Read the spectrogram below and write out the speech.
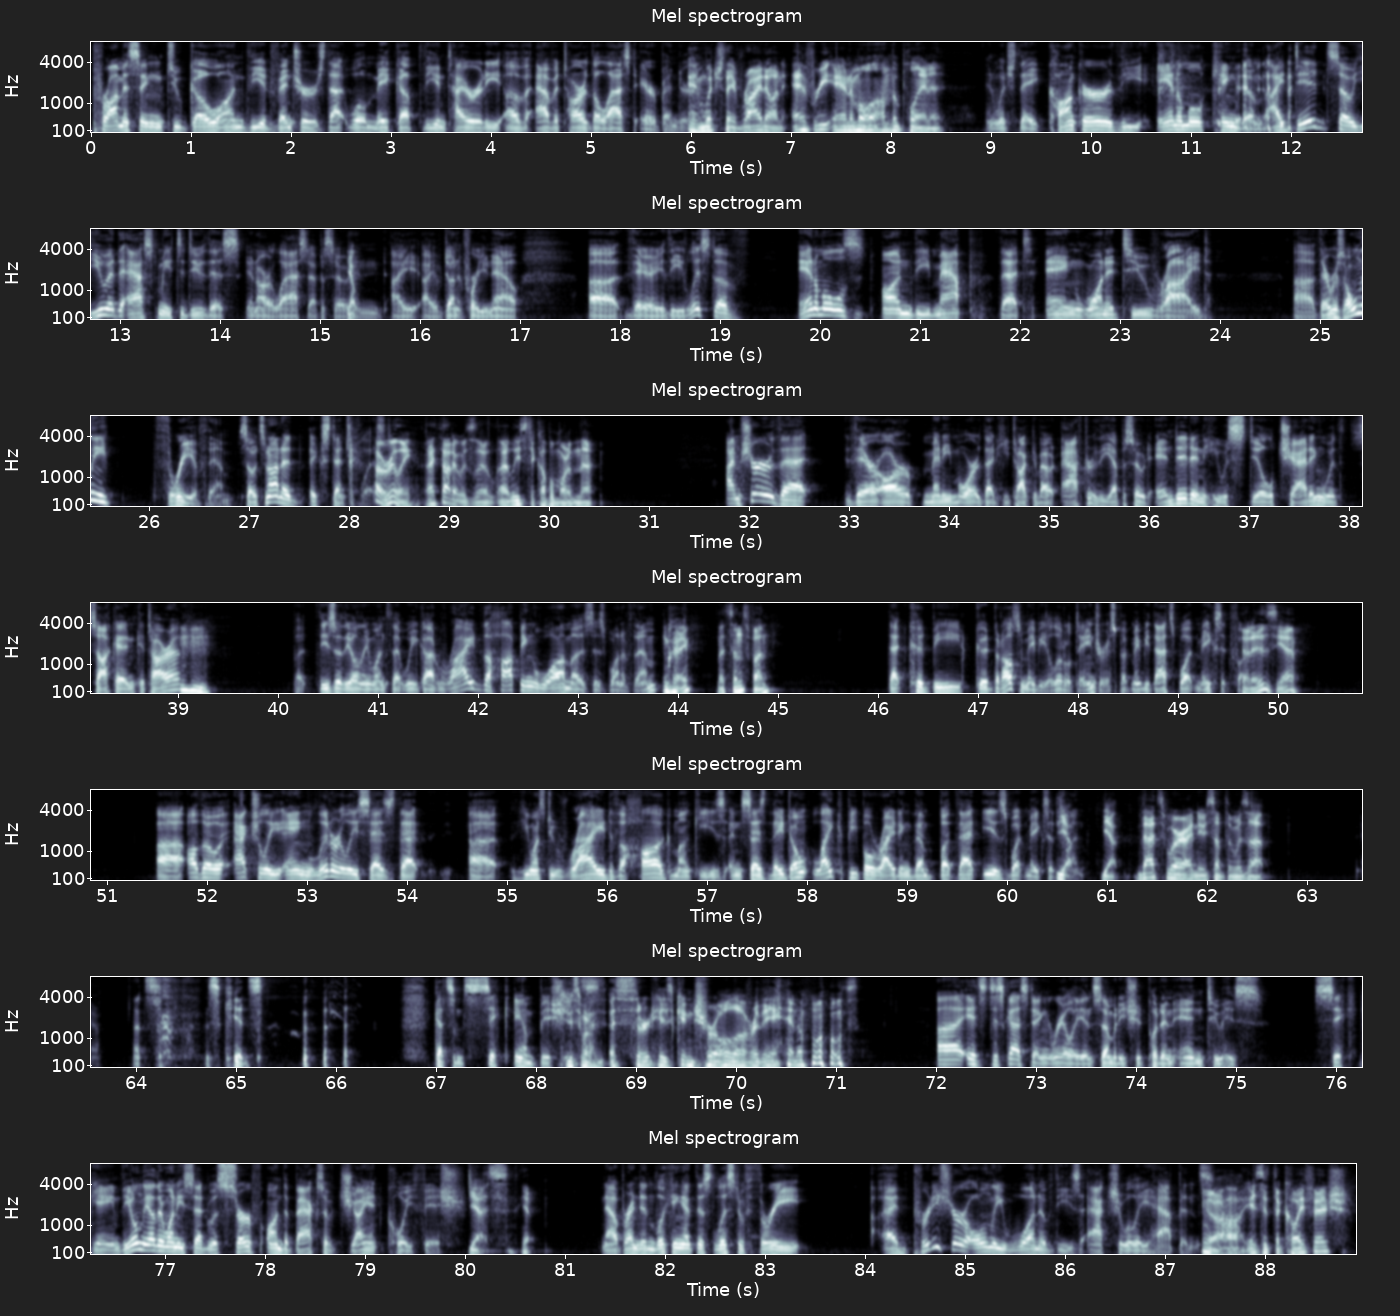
promising to go on the adventures that will make up the entirety of Avatar The Last Airbender In which they ride on every animal on the planet. In which they conquer the animal kingdom. I did. So you had asked me to do this in our last episode, Yep. and I, I have done it for you now. Uh, they the list of animals on the map that Aang wanted to ride. Uh, there was only three of them, so it's not an extensive list. Oh, really? I thought it was uh, at least a couple more than that. I'm sure that there are many more that he talked about after the episode ended, and he was still chatting with Sokka and Katara. Mhm. But these are the only ones that we got. Ride the Hopping Llamas is one of them. Okay, that sounds fun. That could be good, but also maybe a little dangerous. But maybe that's what makes it fun. That is, yeah. Uh, although actually, Aang literally says that uh, he wants to ride the hog monkeys and says they don't like people riding them, but that is what makes it Yeah, fun. yeah. That's where I knew something was up. That's this kid's got some sick ambitions. just want to assert his control over the animals. Uh, it's disgusting, really, and somebody should put an end to his sick game. The only other one he said was surf on the backs of giant koi fish. yes. Yep. Now, Brendan, looking at this list of three, I'm pretty sure only one of these actually happens. Oh, is it the koi fish?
